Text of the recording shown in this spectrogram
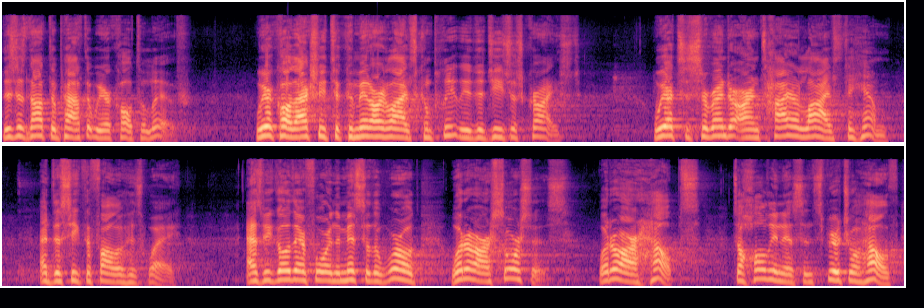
This is not the path that we are called to live. We are called actually to commit our lives completely to Jesus Christ. We are to surrender our entire lives to Him and to seek to follow His way. As we go, therefore, in the midst of the world, what are our sources? What are our helps to holiness and spiritual health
